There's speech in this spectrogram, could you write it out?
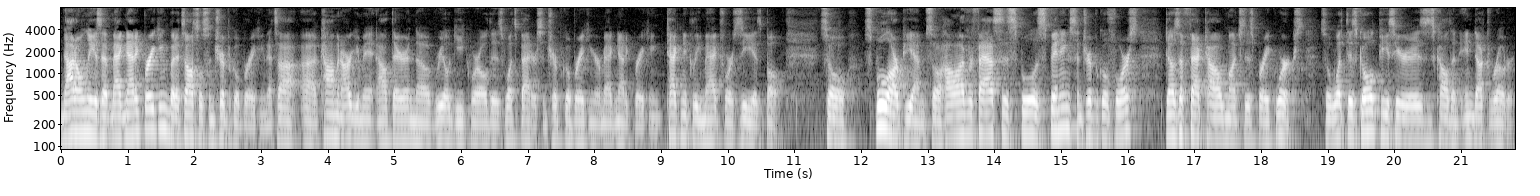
not only is it magnetic braking, but it's also centrifugal braking. That's a, a, common argument out there in the real geek world is what's better, centrifugal braking or magnetic braking. Technically, MagForce Z is both. So spool RPM, so however fast this spool is spinning, centrifugal force, does affect how much this brake works. So what this gold piece here is, is called an induct rotor.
